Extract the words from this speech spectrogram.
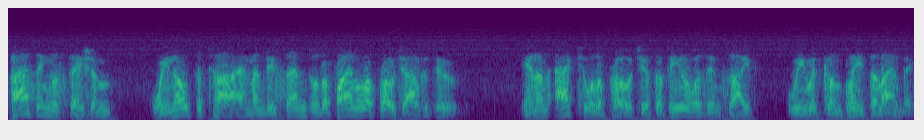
Passing the station, we note the time and descend to the final approach altitude. In an actual approach, if the field was in sight, we would complete the landing.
